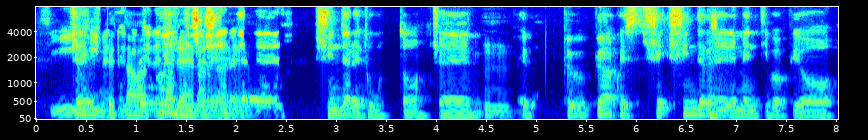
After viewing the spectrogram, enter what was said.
Sì, cioè, rispettava il genere. Scendere tutto, cioè... Mm-hmm più, più a quest- scendere elementi proprio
